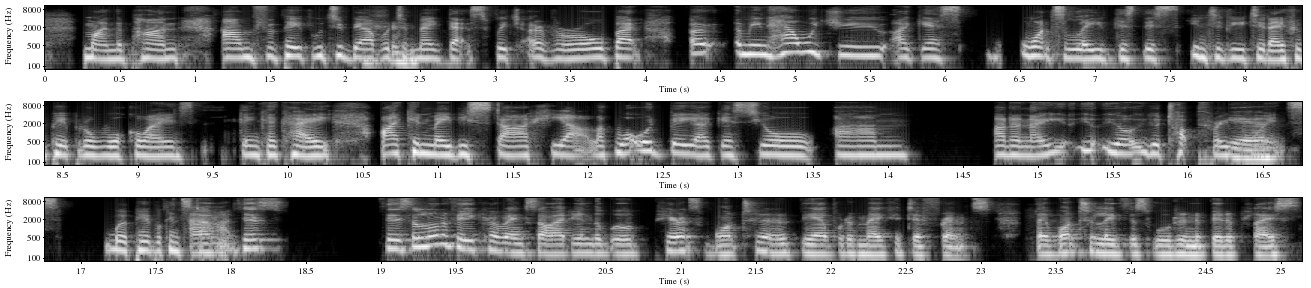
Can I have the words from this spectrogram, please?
mind the pun, um, for people to be able to make that switch overall. But oh, I mean, how would you, I guess, want to leave this this interview today for people to walk away and think, okay, I can maybe start here. Like, what would be, I guess, your um, I don't know, your your top three yeah. points where people can um, start? Um, there's there's a lot of eco anxiety in the world. Parents want to be able to make a difference. They want to leave this world in a better place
